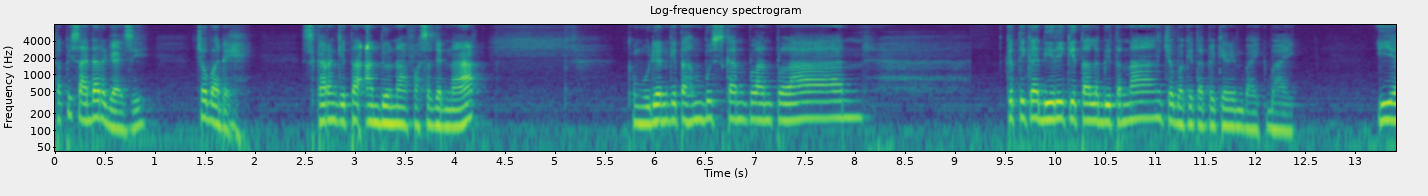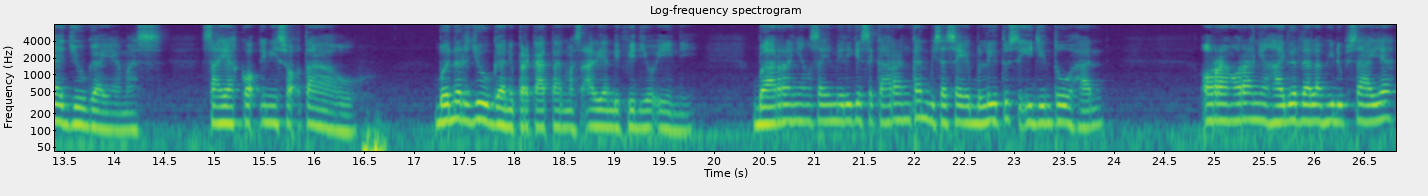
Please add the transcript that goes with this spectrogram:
Tapi sadar gak sih? Coba deh. Sekarang kita ambil nafas sejenak. Kemudian kita hembuskan pelan-pelan. Ketika diri kita lebih tenang, coba kita pikirin baik-baik. Iya juga ya mas. Saya kok ini sok tahu. Bener juga nih perkataan Mas Aryan di video ini barang yang saya miliki sekarang kan bisa saya beli itu seizin Tuhan. Orang-orang yang hadir dalam hidup saya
